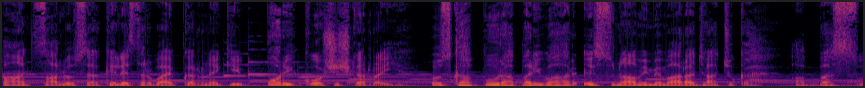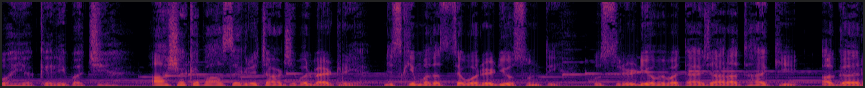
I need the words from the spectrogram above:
पाँच सालों से अकेले सरवाइव करने की पूरी कोशिश कर रही है। उसका पूरा परिवार इस सुनामी में मारा जा चुका है। अब बस वही अकेली बची है। आशा के पास एक रिचार्जेबल बैटरी है, जिसकी मदद से वो रेडियो सुनती है। उस रेडियो में बताया जा रहा था कि अगर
